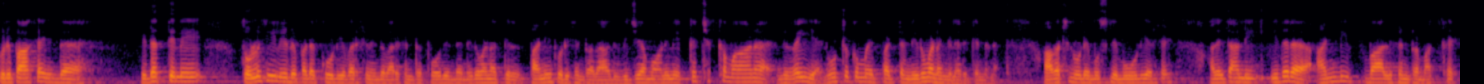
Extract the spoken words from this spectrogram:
குறிப்பாக இந்த இடத்திலே தொழுகையில் ஈடுபடக்கூடியவர்கள் என்று வருகின்ற போது இந்த நிறுவனத்தில் பணிபுரிகின்ற அதாவது விஜய மாலில் எக்கச்சக்கமான நிறைய நூற்றுக்கும் மேற்பட்ட நிறுவனங்கள் இருக்கின்றன. அவற்றினுடைய முஸ்லிம் ஊழியர்கள் அதை தாண்டி இதர அண்டி வாழ்கின்ற மக்கள்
